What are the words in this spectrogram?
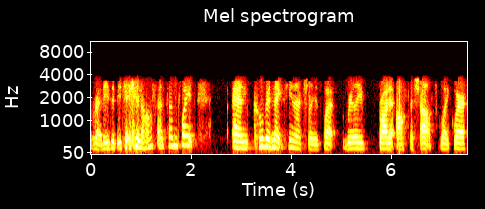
ready to be taken off at some point. And COVID 19 actually is what really brought it off the shelf, like where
